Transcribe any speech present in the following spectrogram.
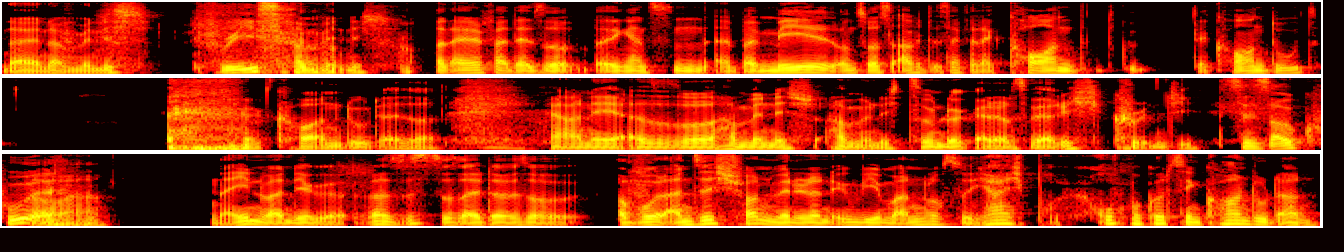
Nein, haben wir nicht. Freeze. Haben wir nicht. Und einfach der so bei den ganzen, äh, bei Mehl und sowas arbeitet, ist einfach der Korn, der Korn-Dude. Corn Dude, Alter. Ja, nee, also so haben wir nicht, haben wir nicht zum Glück, Alter. Das wäre richtig cringy. Das ist sau cool. Aber nein, Mann, Junge, was ist das, Alter? So, obwohl an sich schon, wenn du dann irgendwie jemand anderes so, ja, ich ruf mal kurz den Corn Dude an.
